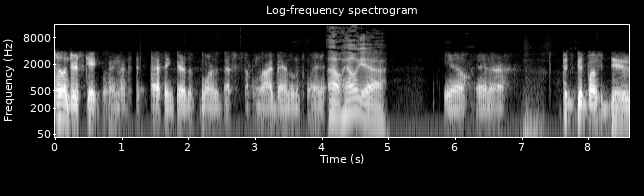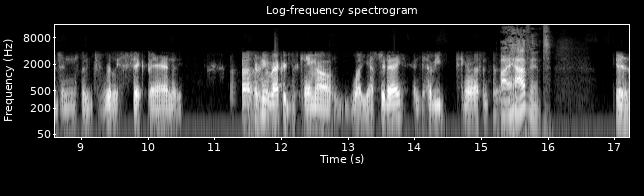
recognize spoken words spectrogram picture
Dillinger Escape Plan. I, I think they're the, one of the best fucking live bands on the planet. Oh hell yeah! You know, and uh, good, good bunch of dudes and it's a really sick band. And uh, their new record just came out what yesterday. And have you taken a listen to it? I haven't. It is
